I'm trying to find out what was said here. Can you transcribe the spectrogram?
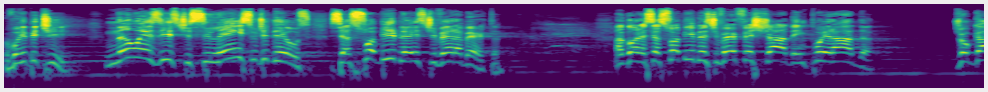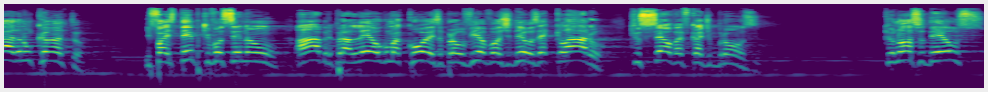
Eu vou repetir: não existe silêncio de Deus se a sua Bíblia estiver aberta. Agora, se a sua Bíblia estiver fechada, empoeirada, jogada num canto, e faz tempo que você não abre para ler alguma coisa, para ouvir a voz de Deus, é claro que o céu vai ficar de bronze. Que o nosso Deus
